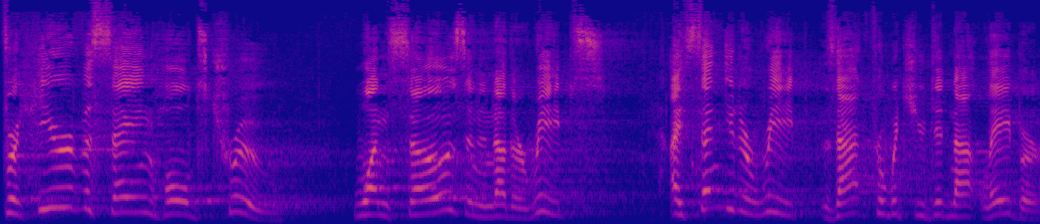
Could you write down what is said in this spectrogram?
For here the saying holds true one sows and another reaps. I sent you to reap that for which you did not labor.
